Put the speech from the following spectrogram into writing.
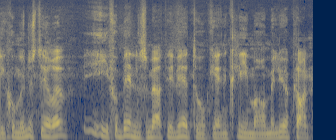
i kommunestyret i forbindelse med at vi vedtok en klima- og miljøplan.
